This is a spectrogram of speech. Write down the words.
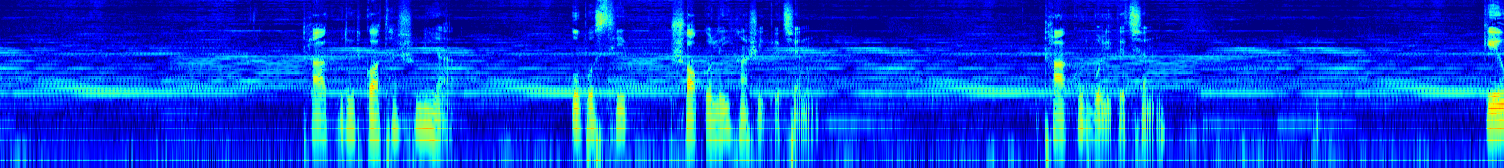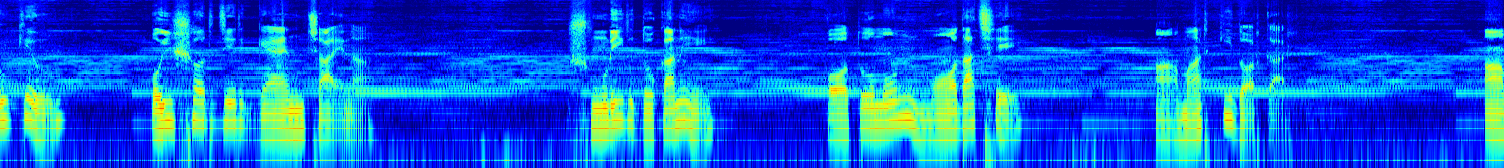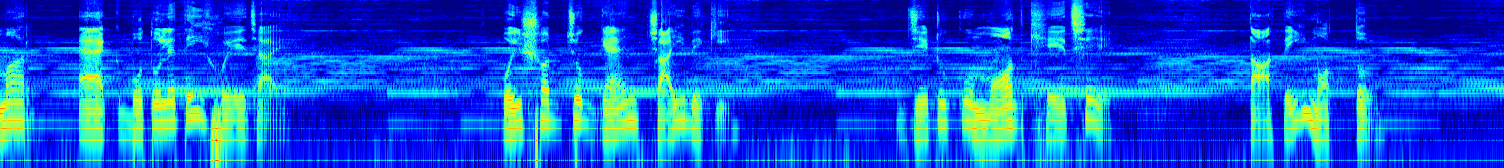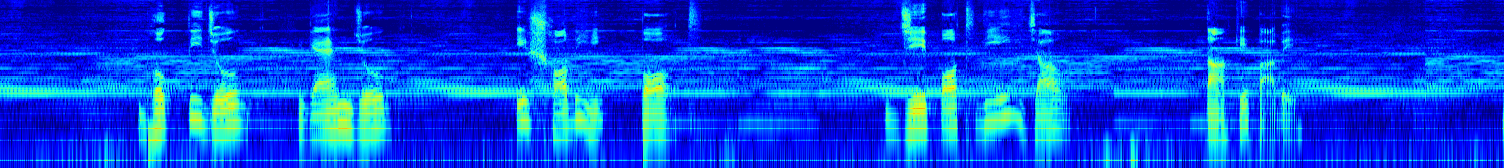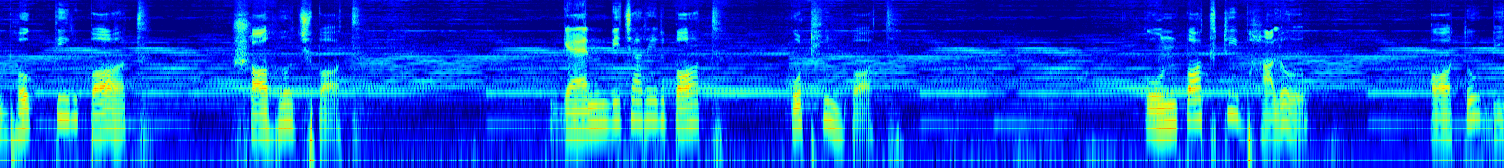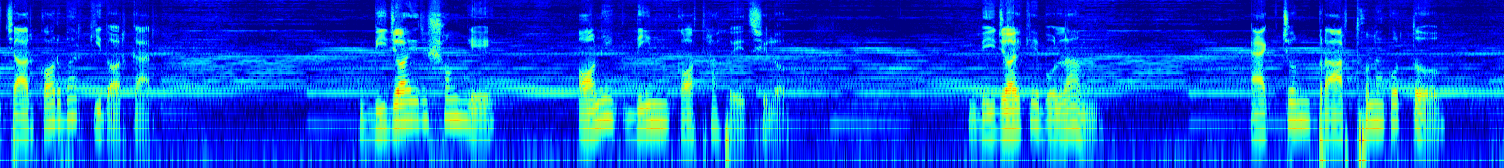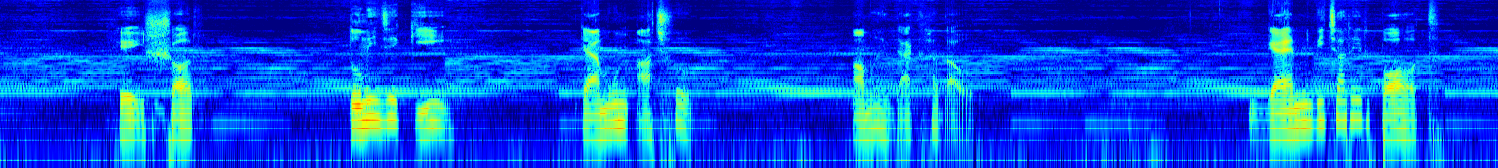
ঠাকুরের কথা শুনিয়া উপস্থিত সকলেই হাসিতেছেন। ঠাকুর বলিতেছেন, কেউ কেউ ঐশ্বর্যের জ্ঞান চায় না। সুঁড়ির দোকানে কত মন মদ আছে, আমার কি দরকার? আমার এক বোতলেতেই হয়ে যায়। ঐশ্বর্য জ্ঞান চাইবে কি? যেটুকু মদ খেয়েছে, তাতেই মত্ত। ভক্তি যোগ, জ্ঞান যোগ, এ সবই পথ। যে পথ দিয়েই যাও, তাকে পাবে। ভক্তির পথ সহজ পথ। জ্ঞান বিচারের পথ কঠিন পথ। কোন পথটি ভালো, অত বিচার করবার কি দরকার? বিজয়ের সঙ্গে অনেক দিন কথা হয়েছিল। বিজয়কে বললাম, একজন প্রার্থনা করত হে ঈশ্বর, তুমি যে কি, কেমন আছো, আমায় দেখা দাও। জ্ঞান বিচারের পথ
